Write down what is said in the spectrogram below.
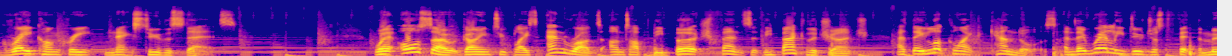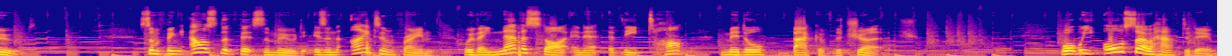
grey concrete next to the stairs. We're also going to place end rods on top of the birch fence at the back of the church as they look like candles and they really do just fit the mood. Something else that fits the mood is an item frame with a nether star in it at the top, middle, back of the church. What we also have to do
